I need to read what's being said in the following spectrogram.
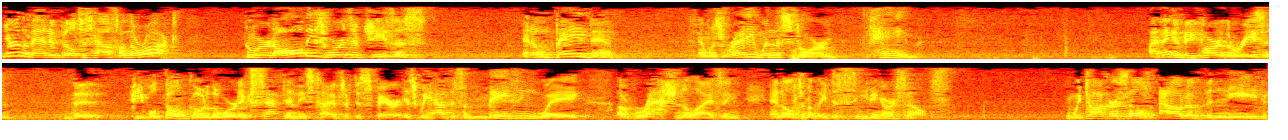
You're the man who built his house on the rock, who heard all these words of Jesus and obeyed them and was ready when the storm came. I think a big part of the reason that people don't go to the Word except in these times of despair is we have this amazing way of rationalizing and ultimately deceiving ourselves. And we talk ourselves out of the need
